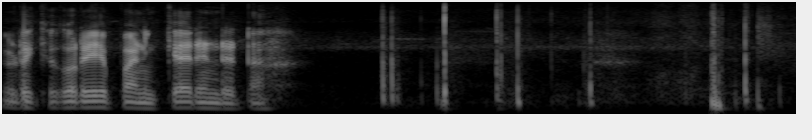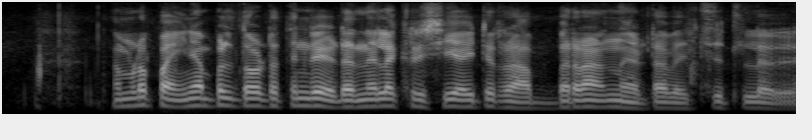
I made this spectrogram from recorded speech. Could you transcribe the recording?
ഇവിടെയൊക്കെ കുറേ പണിക്കാരുണ്ട് കേട്ടോ നമ്മുടെ പൈനാപ്പിൾ തോട്ടത്തിന്റെ ഇടനില കൃഷിയായിട്ട് റബ്ബറാണ് കേട്ടോ വെച്ചിട്ടുള്ളത്.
